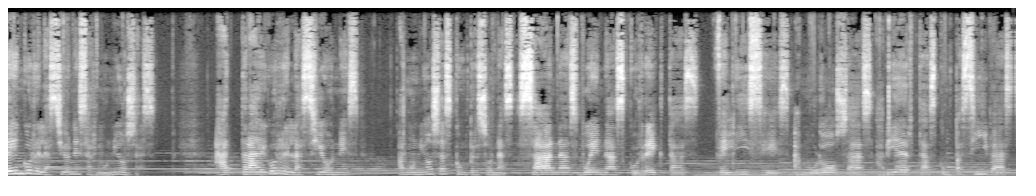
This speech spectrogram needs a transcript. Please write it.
tengo relaciones armoniosas, atraigo relaciones armoniosas con personas sanas, buenas, correctas, felices, amorosas, abiertas, compasivas,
